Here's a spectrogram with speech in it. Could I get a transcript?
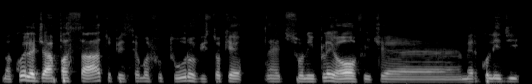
Ma quello è già passato, pensiamo al futuro, visto che eh, ci sono i playoff, c'è mercoledì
